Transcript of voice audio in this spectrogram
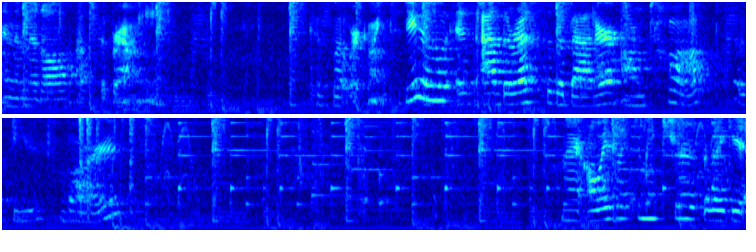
in the middle of the brownie. Because what we're going to do is add the rest of the batter on top of these bars. And I always like to make sure that I get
